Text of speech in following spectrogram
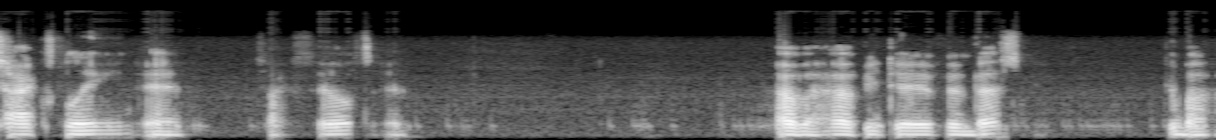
tax lien and tax sales and have a happy day of investing. Goodbye.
